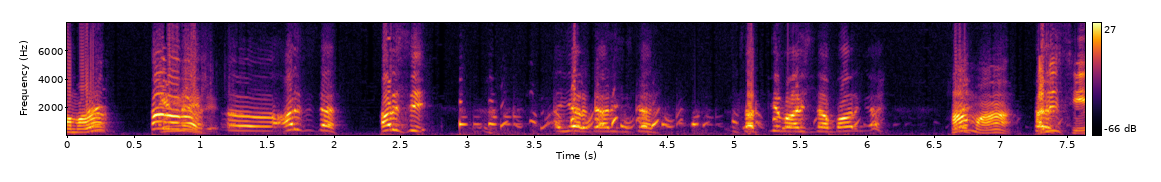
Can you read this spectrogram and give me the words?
ஆமா. அரிசி சார் அரிசி. ஐயா அரிசி சார். சத்தியமா அரிசி தான் பாருங்க. ஆமா அரிசி.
